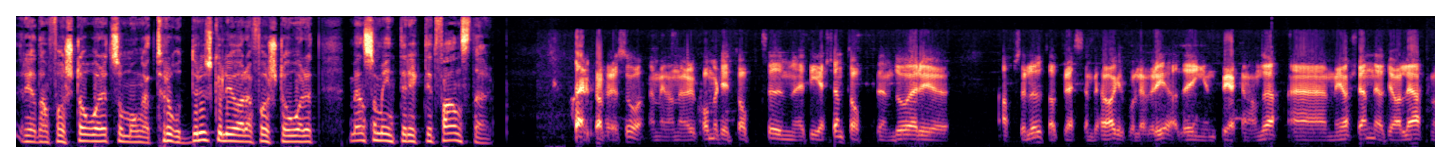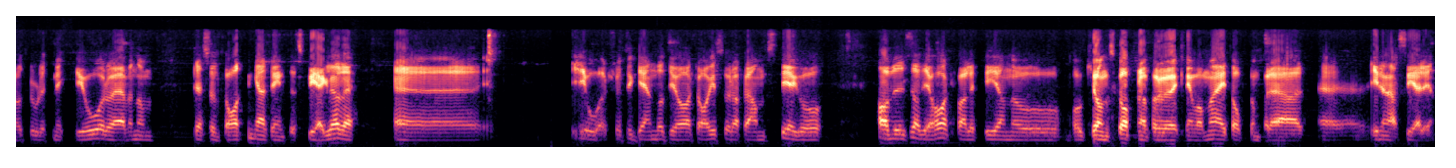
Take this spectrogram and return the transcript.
redan första året, som många trodde du skulle göra första året, men som inte riktigt fanns där. Självklart är det så. Jag menar, när du kommer till ett toppteam, ett erkänt toppteam, då är det ju absolut att pressen blir högre på att leverera. Det är ingen tvekan om det. Eh, men jag känner att jag har lärt mig otroligt mycket i år och även om resultaten kanske inte speglar det eh, i år så tycker jag ändå att jag har tagit stora framsteg och har visat att jag har kvaliteten och, och kunskaperna för att verkligen vara med i toppen på det här, eh, i den här serien.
